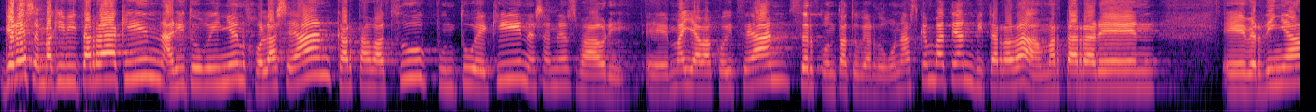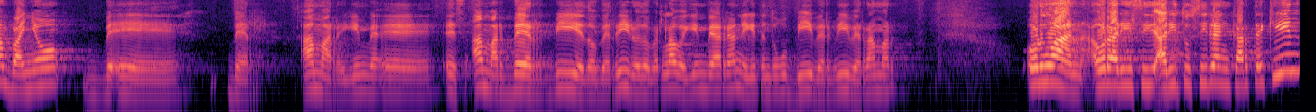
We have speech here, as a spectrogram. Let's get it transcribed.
Gero zenbaki bitarrakin aritu ginen jolasean, karta batzuk, puntuekin, esanez ba hori, e, maila bakoitzean zer kontatu behar dugun. Azken batean bitarra da amartarraren e, berdina, baino e, ber, amar egin, e, ez, amar ber, bi edo berriro edo berlau egin beharrean egiten dugu bi, ber, bi, ber, amar, Orduan, hor aritu ziren kartekin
